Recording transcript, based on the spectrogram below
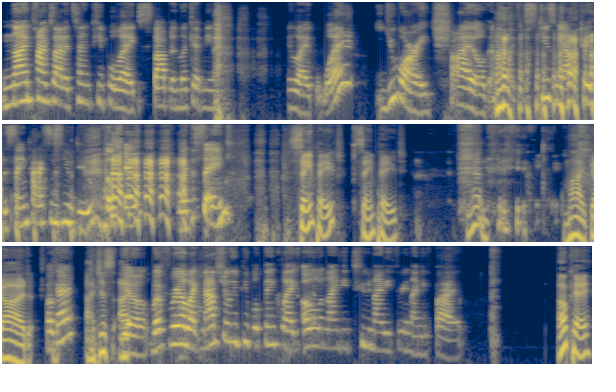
9 times out of 10 people like stop and look at me like, "What? You are a child." And I'm like, "Excuse me, I pay the same taxes you do." Okay? We're the same. same page same page yeah. my god okay? i just I, Yo, but for real, like naturally people think like, oh, 92, 93, 95. Okay,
